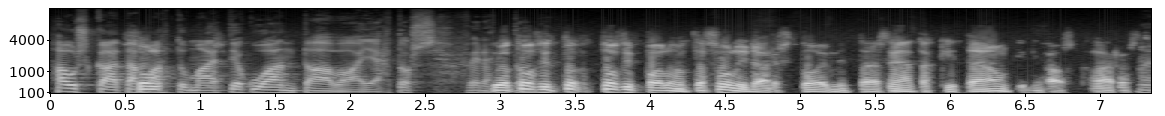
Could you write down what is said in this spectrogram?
hauskaa tapahtumaa, että joku antaa vaan ja tossa vedät Joo, tosi, to, tosi paljon tätä solidaarista toimintaa ja sen takia tämä onkin niin hauska harrastus.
